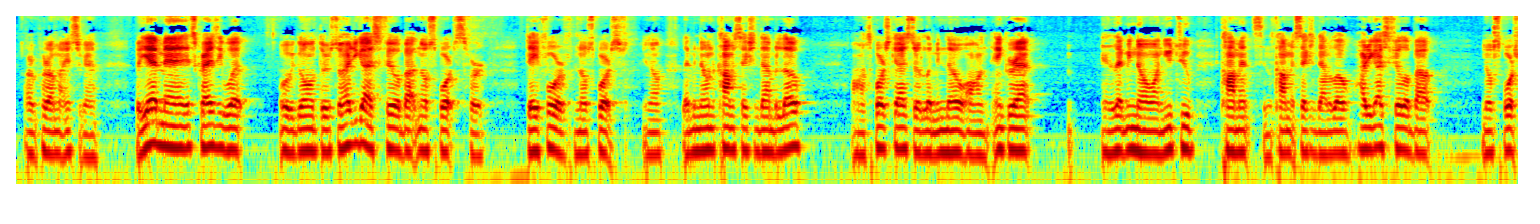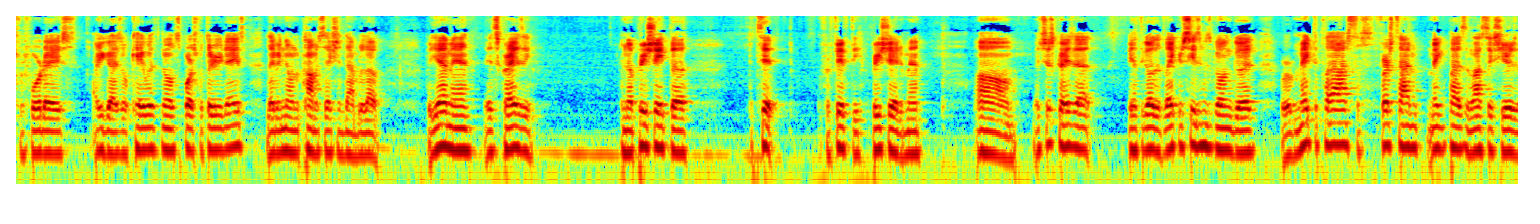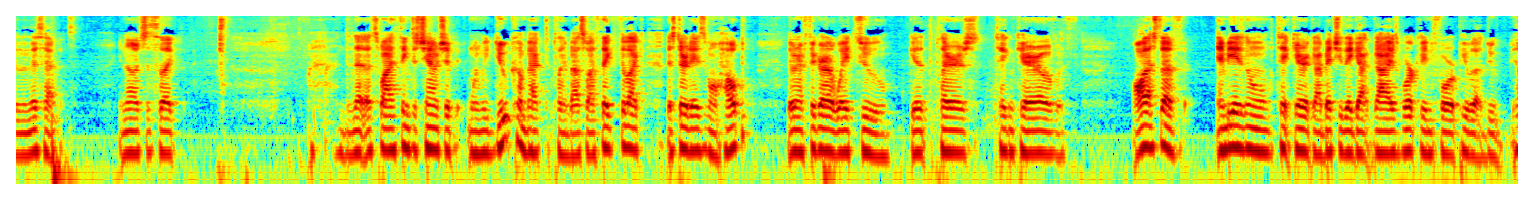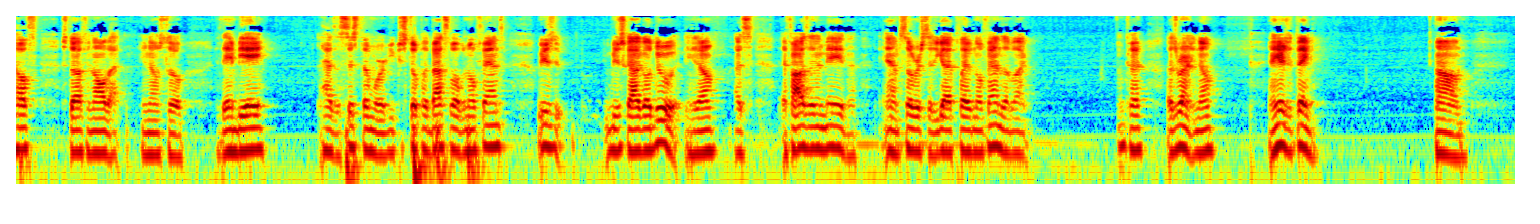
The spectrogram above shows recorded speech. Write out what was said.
or put it on my Instagram. But yeah, man, it's crazy what what we're going through. So how do you guys feel about no sports for day four of no sports? You know, let me know in the comment section down below on Sportscaster. Let me know on Anchor app, and let me know on YouTube comments in the comment section down below. How do you guys feel about no sports for four days? Are you guys okay with no sports for 30 days? Let me know in the comment section down below. But yeah, man, it's crazy. And I appreciate the the tip for 50. Appreciate it, man. Um, it's just crazy that you have to go. The Lakers season is going good. We're make the playoffs. First time the playoffs in the last six years, and then this happens. You know, it's just like that's why I think the championship when we do come back to playing basketball, I think feel like this thirty days is gonna help. They're gonna figure out a way to get the players taken care of with all that stuff. NBA is gonna take care of it. I bet you they got guys working for people that do health stuff and all that. You know, so if the NBA has a system where you can still play basketball with no fans, we just we just gotta go do it. You know, as if I was in the NBA and Adam Silver said you gotta play with no fans, I'm like, okay, let's run it. You know, and here's the thing. Um,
